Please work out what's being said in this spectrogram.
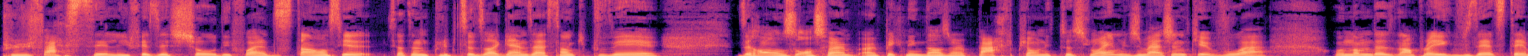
plus facile, il faisait chaud des fois à distance. Il y a certaines plus petites organisations qui pouvaient dire on, on se fait un, pique-nique dans un parc puis on est tous loin. Mais j'imagine que vous, au nombre d'employés que vous êtes, c'était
